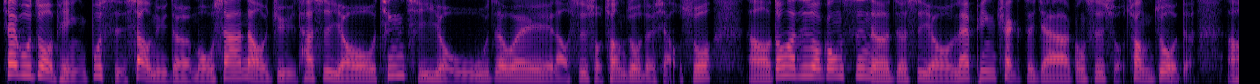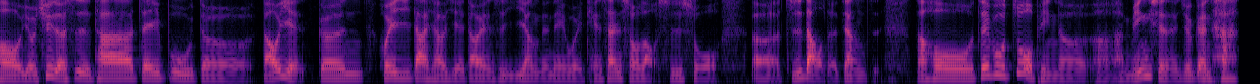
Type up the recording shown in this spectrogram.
下一部作品《不死少女的谋杀闹剧》，它是由清崎有吾这位老师所创作的小说。然后动画制作公司呢，则是由 Lapping Track 这家公司所创作的。然后有趣的是，他这一部的导演跟《辉夜大小姐》导演是一样的那位田山守老师所呃指导的这样子。然后这部作品呢，呃，很明显的就跟他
